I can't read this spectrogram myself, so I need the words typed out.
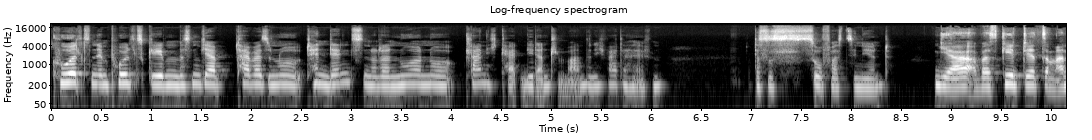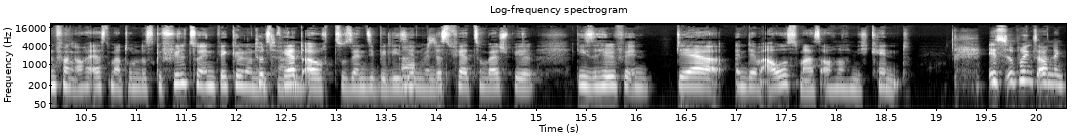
kurz 'n Impuls geben. Das sind ja teilweise nur Tendenzen oder nur nur Kleinigkeiten, die dann schon wahnsinnig weiterhelfen. Das ist so faszinierend. Ja, aber es geht jetzt am Anfang auch erst mal drum, das Gefühl zu entwickeln und das Pferd Total. auch zu sensibilisieren, wenn das Absolut. Pferd zum Beispiel diese Hilfe in der in dem Ausmaß auch noch nicht kennt. Ist übrigens auch 'ne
